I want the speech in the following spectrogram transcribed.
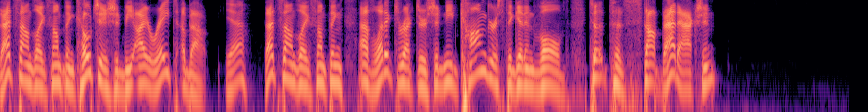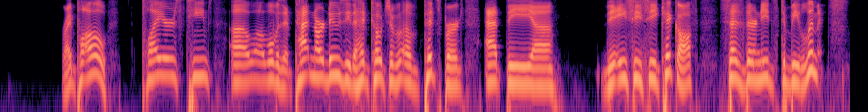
That sounds like something coaches should be irate about. Yeah. That sounds like something athletic directors should need Congress to get involved to, to stop that action. Right? Oh, players, teams. Uh, what was it? Pat Narduzzi, the head coach of, of Pittsburgh, at the uh, the ACC kickoff, says there needs to be limits,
